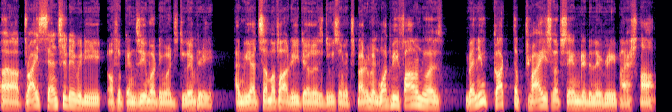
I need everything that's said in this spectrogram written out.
uh, price sensitivity of a consumer towards delivery, and we had some of our retailers do some experiment. What we found was when you cut the price of same day delivery by half,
